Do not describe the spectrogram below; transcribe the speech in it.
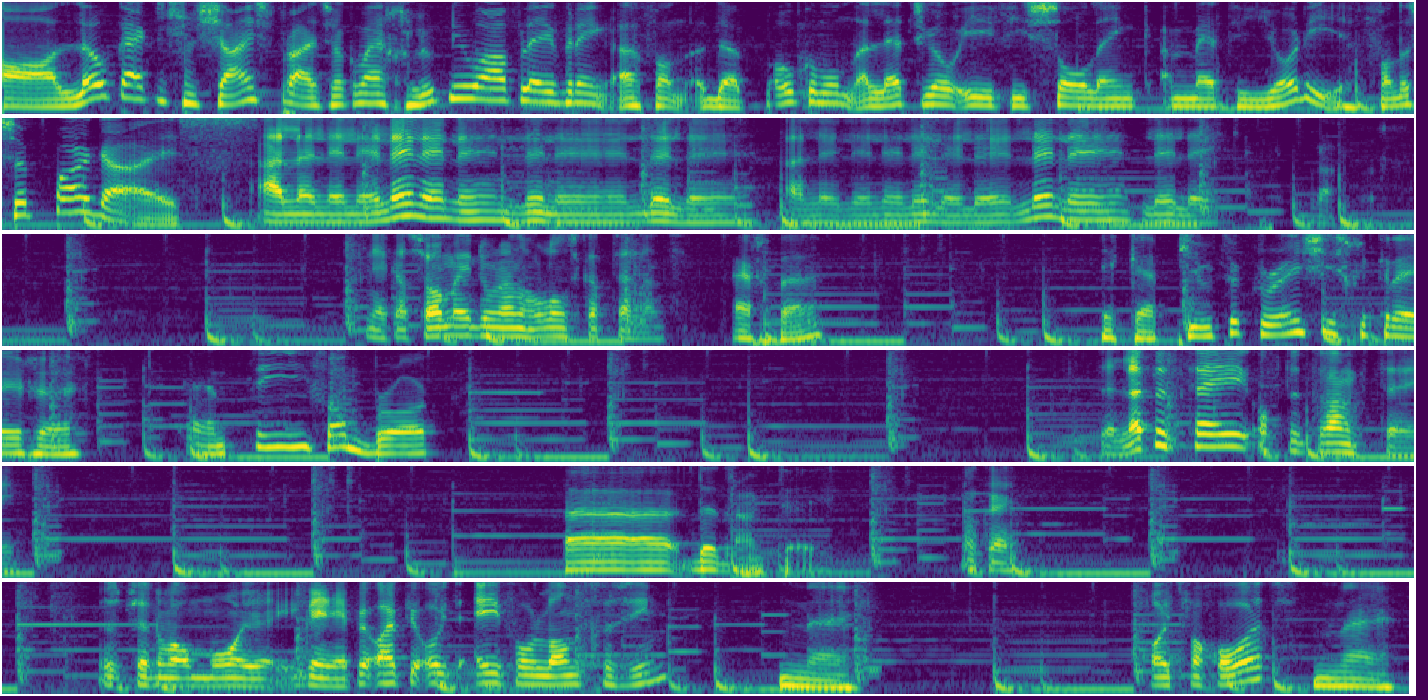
Hallo kijkers van Shine Sprites, welkom bij een gloednieuwe aflevering eh, van de Pokémon Let's Go Eevee Soul Link met Jordi van de Subpar Guys. Prachtig. Ja, ik kan zo meedoen aan Hollands Cup Talent. Echt hè? Ik heb Pewter Crunchies gekregen en T van Brock. De letter T of de drank T? Eh, de drankthee. Oké. Dat is op zich nog wel een mooie. Ik weet niet, heb je, heb je ooit Evoland gezien? Nee, Ooit van gehoord? nee.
